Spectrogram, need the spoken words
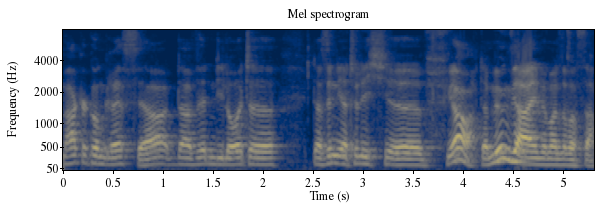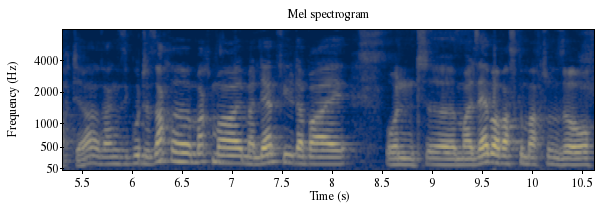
Hacker Kongress, ja, da werden die Leute, da sind die natürlich, äh, ja, da mögen sie einen, wenn man sowas sagt, ja, sagen sie, gute Sache, mach mal, man lernt viel dabei und äh, mal selber was gemacht und so.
